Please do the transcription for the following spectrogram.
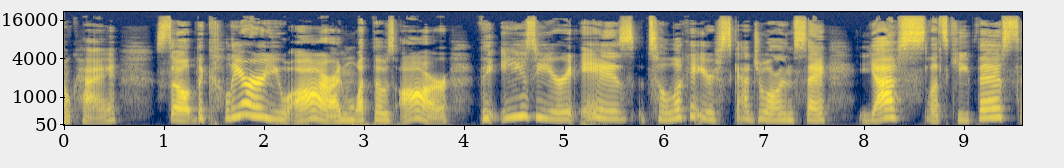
Okay. So the clearer you are on what those are, the easier it is to look at your schedule and say, yes, let's keep this.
